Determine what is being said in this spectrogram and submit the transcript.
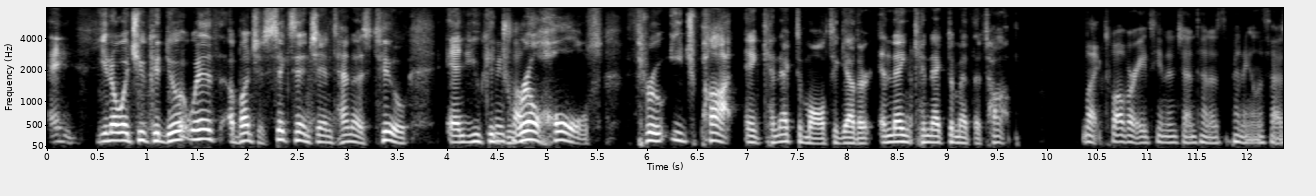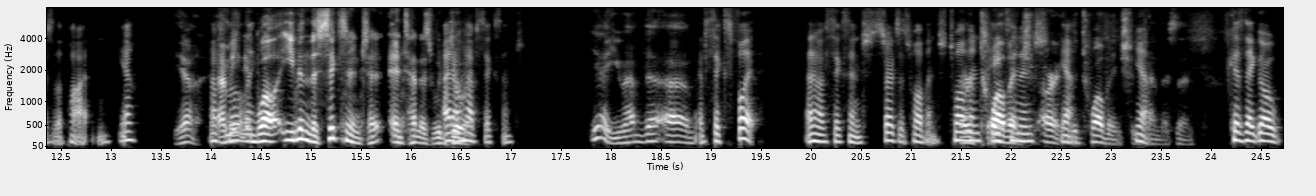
And you know what you could do it with? A bunch of six inch antennas too. And you could mean 12. drill holes through each pot and connect them all together and then connect them at the top. Like 12 or 18 inch antennas, depending on the size of the pot. And yeah. Yeah. I mean, well, even the six inch antennas would I do don't it. have six inch. Yeah, you have the uh, I have six foot. I don't have six inch. Starts at 12 inch. 12 inch, 12 inch. inch. All right, yeah. the 12 inch Yeah. antennas then. Because they go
